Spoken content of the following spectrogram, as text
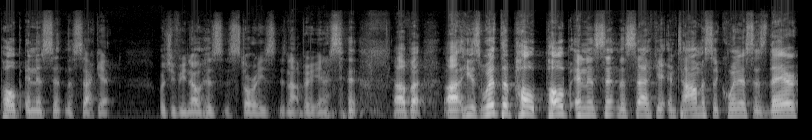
Pope Innocent II, which, if you know his, his story, is, not very innocent. Uh, but uh, he's with the Pope, Pope Innocent II, and Thomas Aquinas is there.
